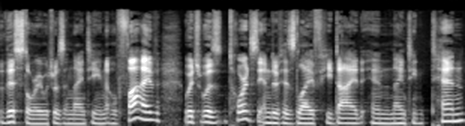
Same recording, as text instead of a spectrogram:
this story which was in 1905 which was towards the end of his life. He died in 1910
